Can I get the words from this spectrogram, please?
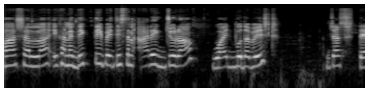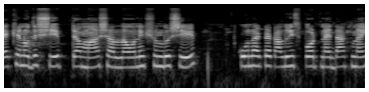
মাশাল্লাহ এখানে দেখতেই পাইতেছেন আরেক জোড়া। হোয়াইট বোদা বেস্ট জাস্ট দেখেন ওদের শেপটা মাশাল্লাহ অনেক সুন্দর শেপ কোনো একটা কালো স্পট নাই, দাগ নাই।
